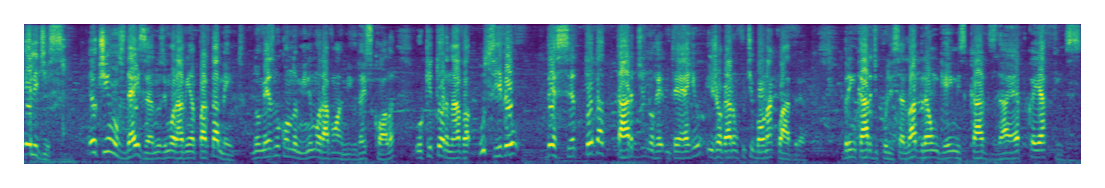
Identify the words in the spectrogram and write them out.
Ele diz: Eu tinha uns 10 anos e morava em apartamento. No mesmo condomínio morava um amigo da escola, o que tornava possível descer toda tarde no re- térreo e jogar um futebol na quadra. Brincar de polícia ladrão, games, cards da época e afins.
